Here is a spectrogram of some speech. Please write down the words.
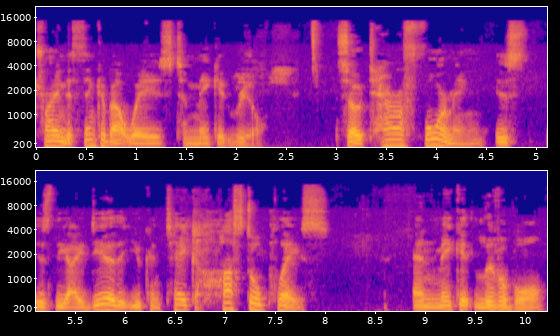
trying to think about ways to make it real. So terraforming is is the idea that you can take a hostile place and make it livable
